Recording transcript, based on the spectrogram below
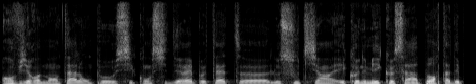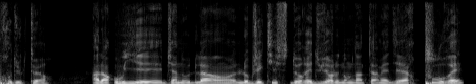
environnemental, on peut aussi considérer peut-être euh, le soutien économique que ça apporte à des producteurs. Alors oui, et bien au-delà, hein, l'objectif de réduire le nombre d'intermédiaires pourrait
